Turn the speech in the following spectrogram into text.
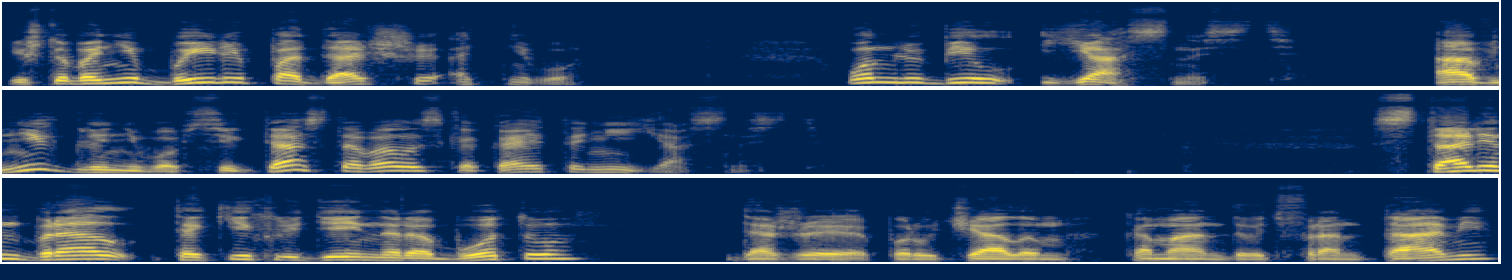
и чтобы они были подальше от него. Он любил ясность, а в них для него всегда оставалась какая-то неясность. Сталин брал таких людей на работу, даже поручал им командовать фронтами,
